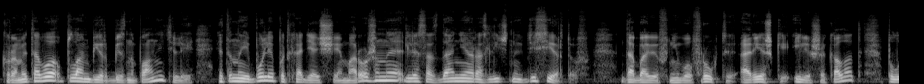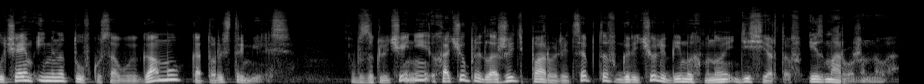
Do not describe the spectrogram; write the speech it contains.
Кроме того, пломбир без наполнителей – это наиболее подходящее мороженое для создания различных десертов. Добавив в него фрукты, орешки или шоколад, получаем именно ту вкусовую гамму, к которой стремились. В заключении хочу предложить пару рецептов горячо любимых мной десертов из мороженого.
